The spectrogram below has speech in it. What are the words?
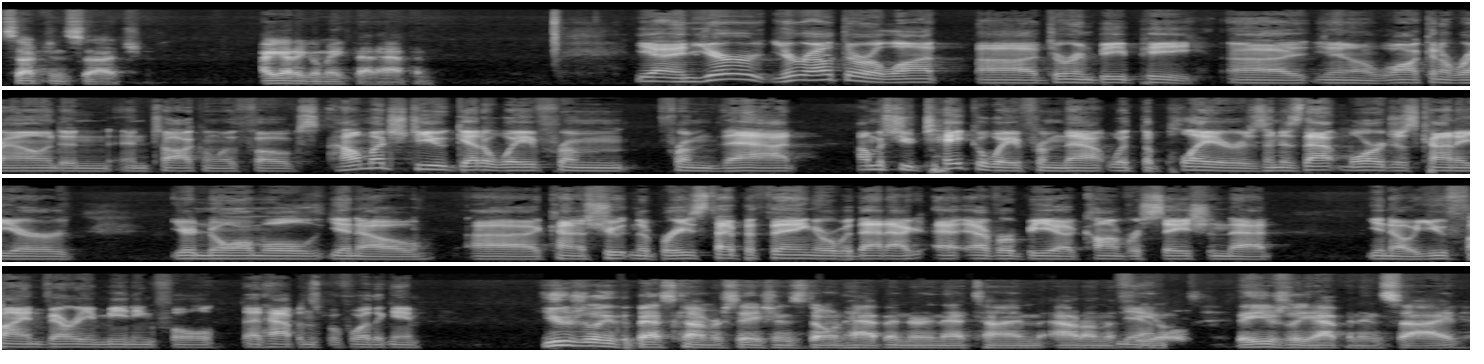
such and such I got to go make that happen. Yeah, and you're you're out there a lot uh, during BP. Uh, you know, walking around and and talking with folks. How much do you get away from from that? How much do you take away from that with the players? And is that more just kind of your your normal, you know, uh, kind of shooting the breeze type of thing, or would that a- ever be a conversation that you know you find very meaningful that happens before the game? Usually the best conversations don't happen during that time out on the yeah. field. They usually happen inside.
